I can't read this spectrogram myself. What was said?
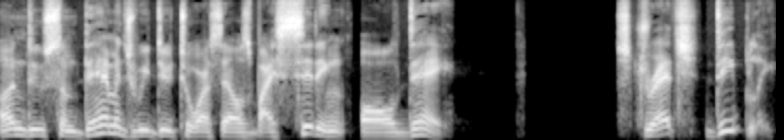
undo some damage we do to ourselves by sitting all day. Stretch deeply.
